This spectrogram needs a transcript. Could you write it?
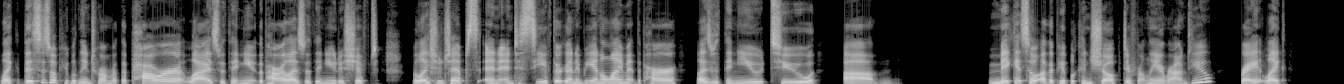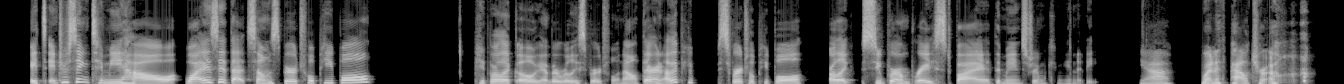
Like, this is what people need to remember. The power lies within you. The power lies within you to shift relationships and, and to see if they're going to be in alignment. The power lies within you to um, make it so other people can show up differently around you, right? Like, it's interesting to me how, why is it that some spiritual people, people are like, oh, yeah, they're really spiritual and out there. And other people, spiritual people are like super embraced by the mainstream community. Yeah. Gwyneth Paltrow.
